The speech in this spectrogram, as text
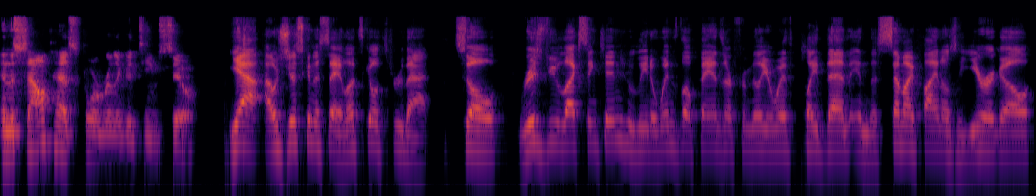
And the South has four really good teams too. Yeah, I was just going to say, let's go through that. So Ridgeview Lexington, who Lena Winslow fans are familiar with, played them in the semifinals a year ago.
